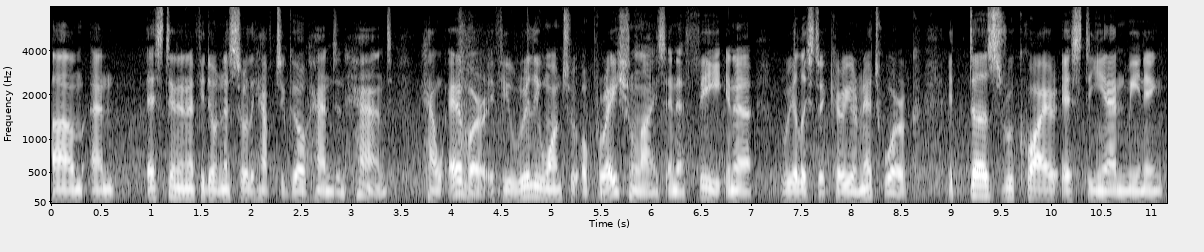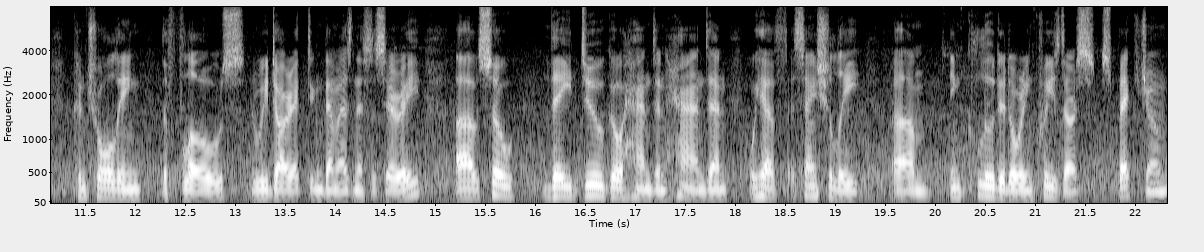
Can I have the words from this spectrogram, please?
um, and SDN and NFV don't necessarily have to go hand in hand. However, if you really want to operationalize NFV in a realistic carrier network, it does require SDN, meaning controlling the flows, redirecting them as necessary. Uh, so they do go hand in hand, and we have essentially um, included or increased our spectrum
